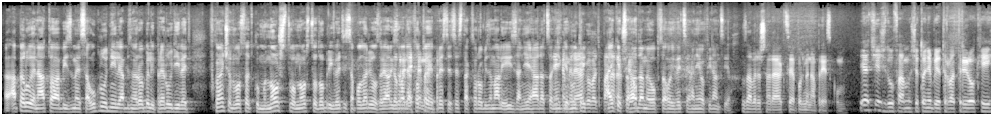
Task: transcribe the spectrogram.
apeluje na to, aby sme sa ukludnili, aby sme robili pre ľudí, veď v konečnom dôsledku množstvo, množstvo dobrých vecí sa podarilo zrealizovať Dobre, a toto je presne cesta, ktorou by sme mali ísť a nie hádať sa niekde vnútri, aj keď sa hádame o obsahových veciach a nie o financiách. Záverečná reakcia, poďme na prieskum. Ja tiež dúfam, že to nebude trvať 3 roky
